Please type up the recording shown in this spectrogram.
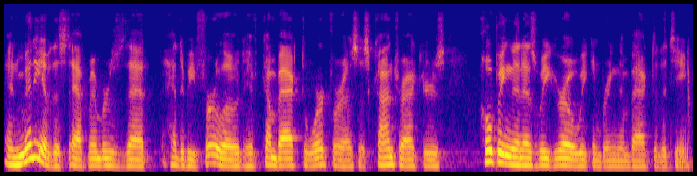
and many of the staff members that had to be furloughed have come back to work for us as contractors, hoping that as we grow, we can bring them back to the team.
